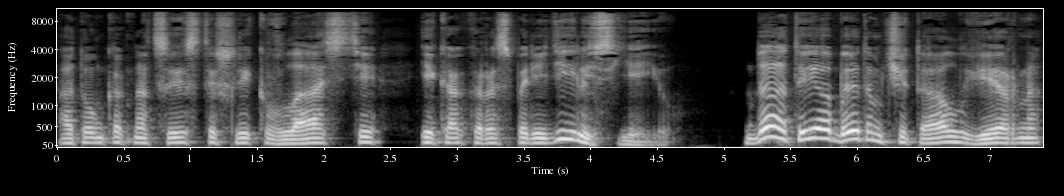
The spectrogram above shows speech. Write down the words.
о том, как нацисты шли к власти и как распорядились ею. Да, ты об этом читал, верно.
